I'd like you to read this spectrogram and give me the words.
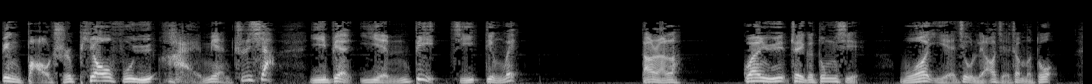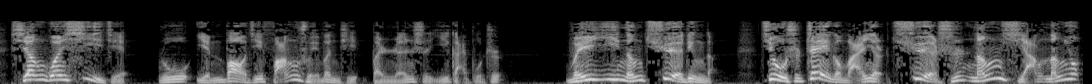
并保持漂浮于海面之下，以便隐蔽及定位。当然了，关于这个东西，我也就了解这么多，相关细节。如引爆及防水问题，本人是一概不知。唯一能确定的，就是这个玩意儿确实能想能用。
